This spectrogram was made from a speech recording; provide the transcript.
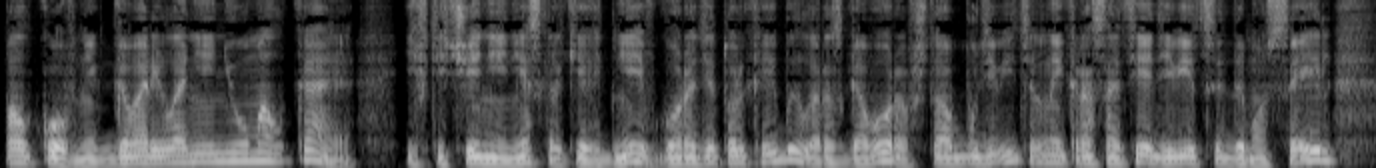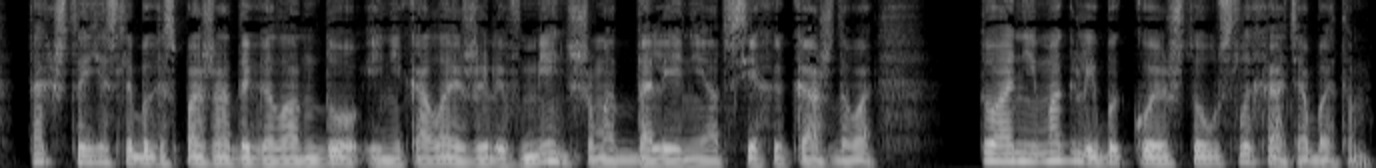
полковник, говорил о ней не умолкая, и в течение нескольких дней в городе только и было разговоров, что об удивительной красоте девицы де Моссейль, так что если бы госпожа де Галандо и Николай жили в меньшем отдалении от всех и каждого, то они могли бы кое-что услыхать об этом.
